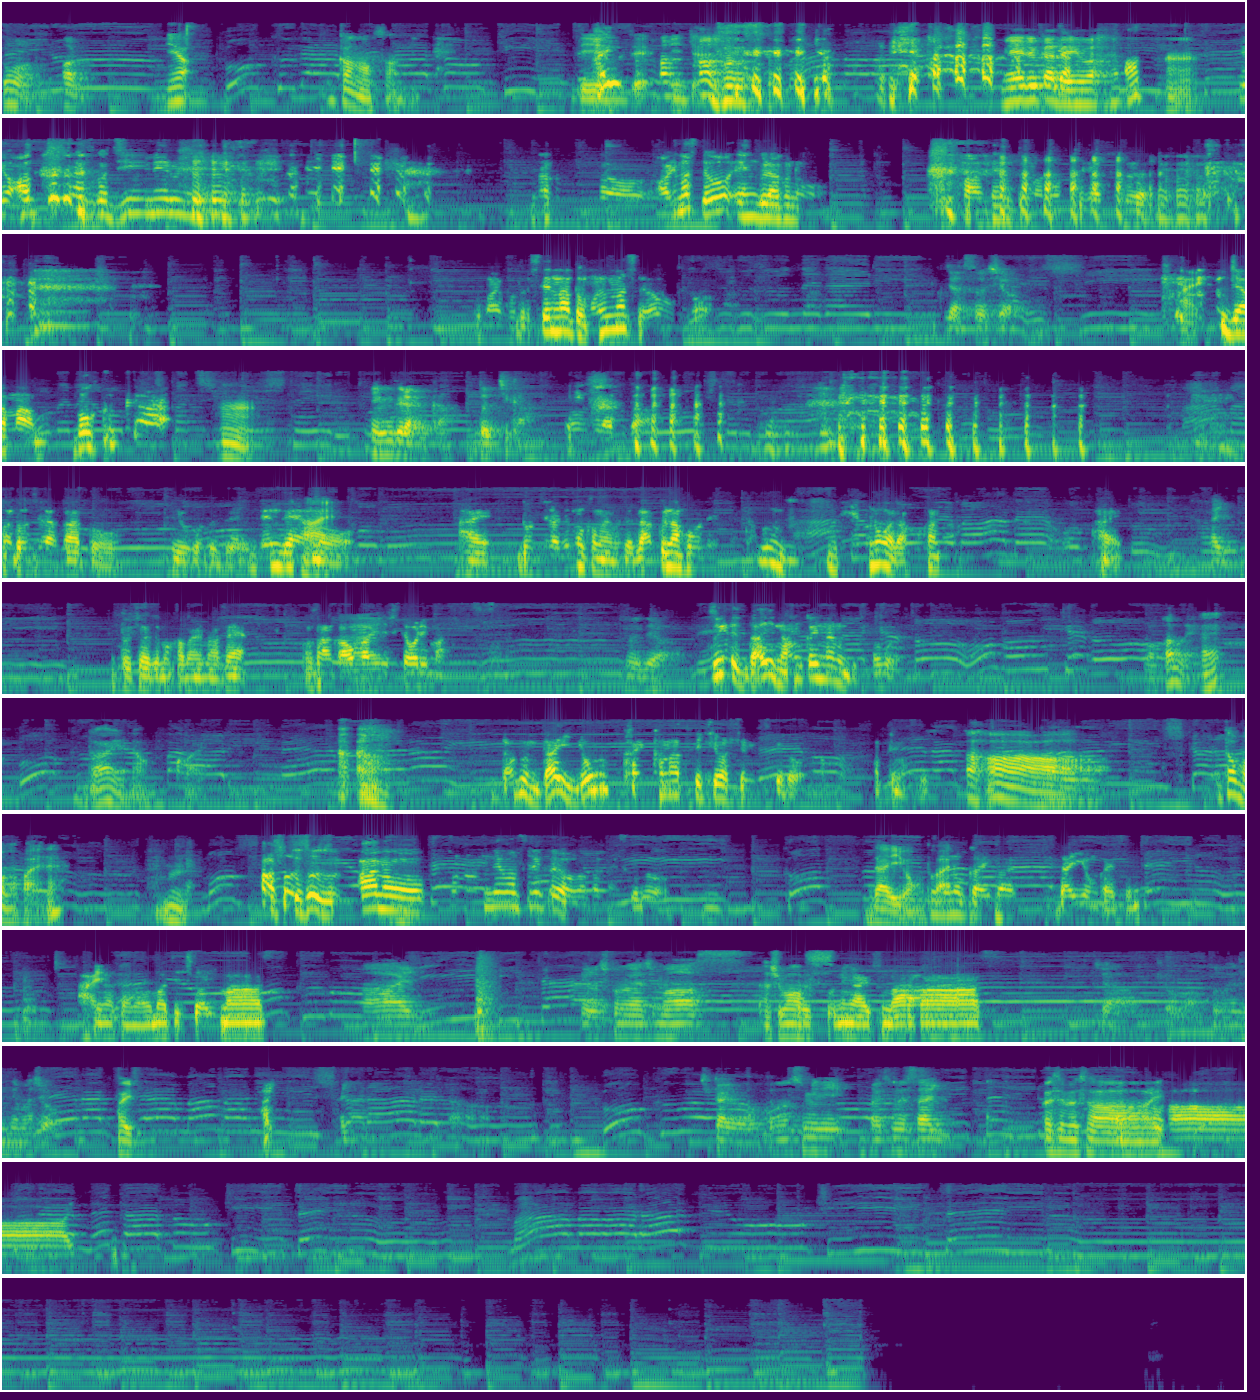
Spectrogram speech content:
どうなの？ある？いや、カノンさんにはい DM でいいんじゃあないですか。メールか電話。うんいや、あったじゃないですか、G メールに。なんか、ありましたよ、円グラフの。パーセントが載ってるやつ。うまいことしてんなと思いましたよ、僕は。じゃあそうしよ じゃあまあ、僕か、うん。う。円グラフか、どっちか。円グラフか。まあ、どちらかということで、全然、あの、はい、どちらでも構いません。楽な方で。多分、DM の方が楽かな。はい。はい。どちらでも構いません。ご参加お待ちしております。それでは、次で第何回になるんですか、これ。わかんない。え？第何回？多分第4回かなって気はしてるんですけど、合ってます？ああ、友の会ね。うん。あ、そうです、そうです。あの、この寝忘れ会は分かんないですけど、第4回この。回が第4回ですね。はい。皆様お待ちしております。はーい。よろしくお願いします。お願いしよます。ろしくお願いします。じゃあ、今日はこの辺で寝ましょう。はい。はい。じゃあ次回をお楽しみに。おやすみなさい。おやすみなさーい。はーい。Mama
